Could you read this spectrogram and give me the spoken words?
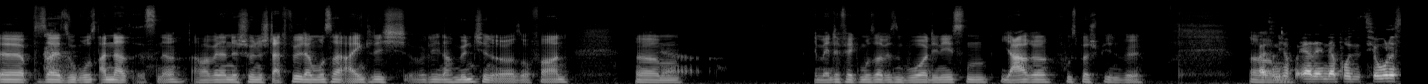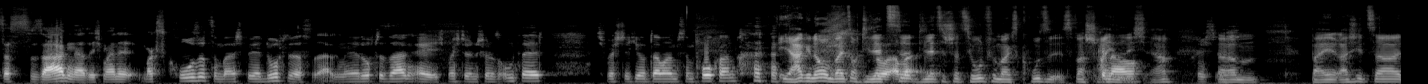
äh, ob das halt so groß anders ist. Ne? Aber wenn er eine schöne Stadt will, dann muss er eigentlich wirklich nach München oder so fahren. Ähm, ja. Im Endeffekt muss er wissen, wo er die nächsten Jahre Fußball spielen will. Ich weiß nicht, ähm. ob er in der Position ist, das zu sagen. Also ich meine, Max Kruse zum Beispiel, der durfte das sagen. Ne? Er durfte sagen, ey, ich möchte ein schönes Umfeld, ich möchte hier und da mal ein bisschen pokern. ja, genau, und weil es auch die letzte, so, die letzte Station für Max Kruse ist, wahrscheinlich. Genau, ja. Richtig. Ähm, bei Rashica,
